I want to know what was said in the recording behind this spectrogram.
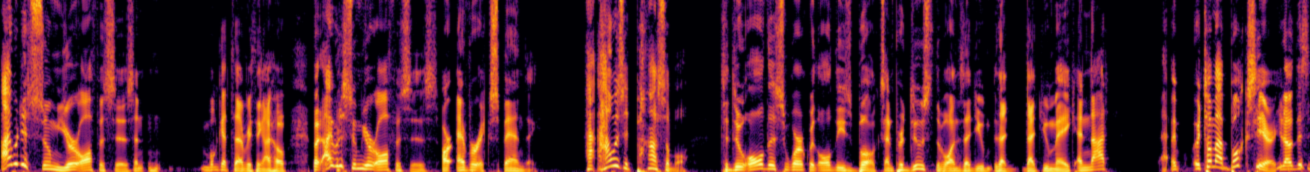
I would assume your offices, and we'll get to everything, I hope, but I would assume your offices are ever expanding. H- how is it possible to do all this work with all these books and produce the ones that you that that you make and not? We're talking about books here. You know, this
